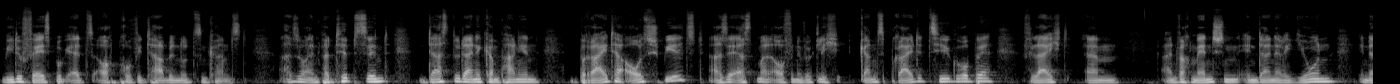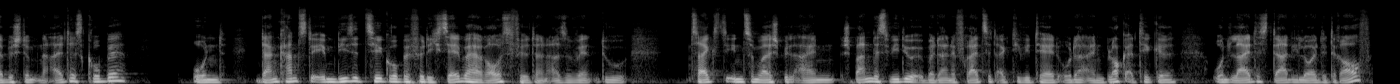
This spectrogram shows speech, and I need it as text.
wie du Facebook-Ads auch profitabel nutzen kannst. Also ein paar Tipps sind, dass du deine Kampagnen breiter ausspielst, also erstmal auf eine wirklich ganz breite Zielgruppe, vielleicht ähm, einfach Menschen in deiner Region, in einer bestimmten Altersgruppe. Und dann kannst du eben diese Zielgruppe für dich selber herausfiltern. Also wenn du zeigst ihnen zum Beispiel ein spannendes Video über deine Freizeitaktivität oder einen Blogartikel und leitest da die Leute drauf.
